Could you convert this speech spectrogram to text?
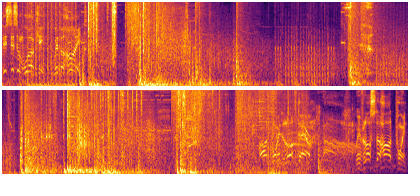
This isn't working. We're behind. Hardpoint locked down. We've lost the hard point.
